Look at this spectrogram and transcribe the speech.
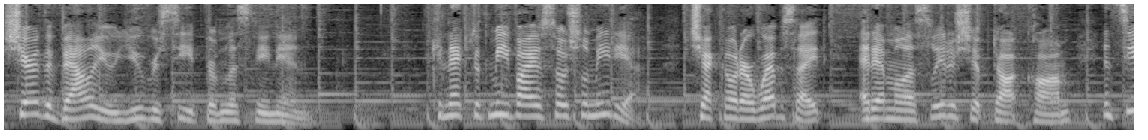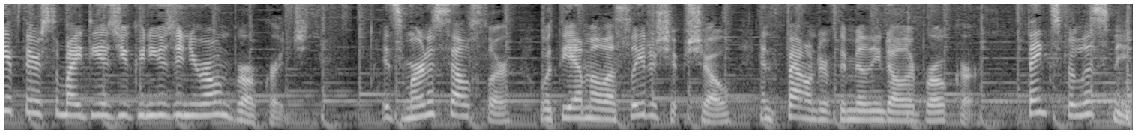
Share the value you received from listening in. Connect with me via social media. Check out our website at MLSleadership.com and see if there's some ideas you can use in your own brokerage. It's Myrna Selsler with the MLS Leadership Show and founder of the Million Dollar Broker. Thanks for listening.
